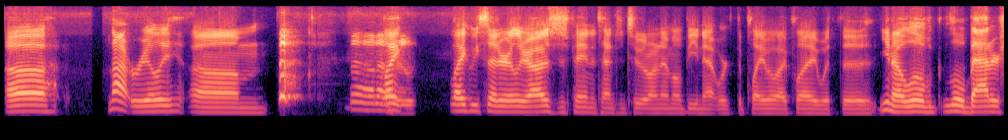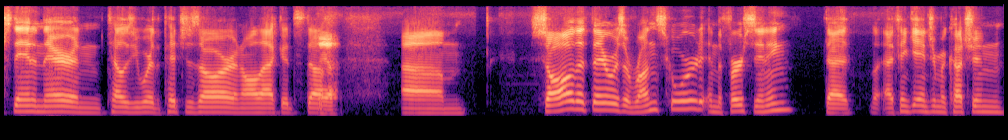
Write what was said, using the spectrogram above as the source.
Uh, not really. Um, No, not Like- really. Like we said earlier, I was just paying attention to it on MLB Network, the play-by-play with the you know little little batter standing there and tells you where the pitches are and all that good stuff. Yeah. Um, saw that there was a run scored in the first inning that I think Andrew McCutchen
